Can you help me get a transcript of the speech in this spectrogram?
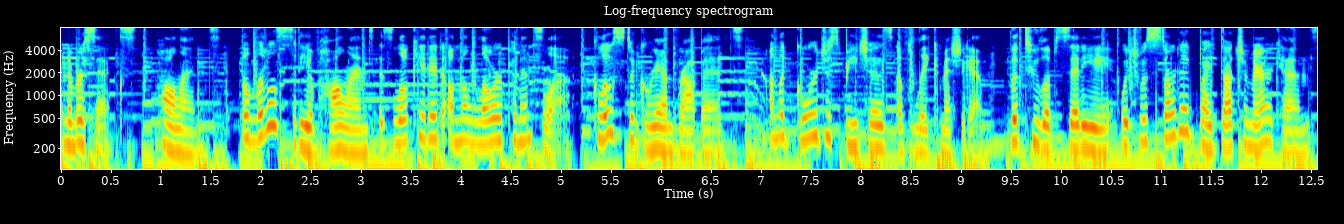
Number 6. Holland. The little city of Holland is located on the Lower Peninsula, close to Grand Rapids, on the gorgeous beaches of Lake Michigan. The Tulip City, which was started by Dutch Americans,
